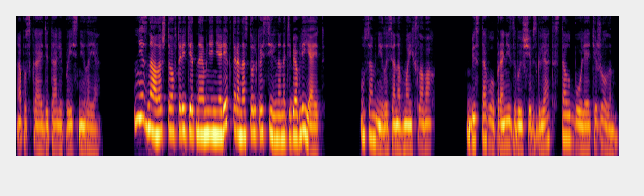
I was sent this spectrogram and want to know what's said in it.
Опуская детали, пояснила я. «Не знала, что авторитетное мнение ректора настолько сильно на тебя влияет». Усомнилась она в моих словах. Без того пронизывающий взгляд стал более тяжелым.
